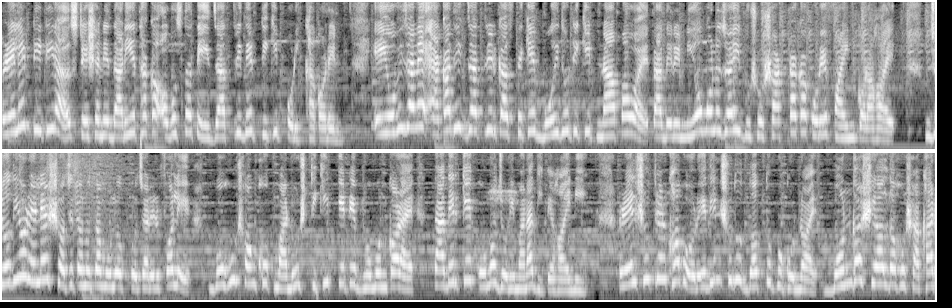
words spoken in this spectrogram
রেলের টিটিরা স্টেশনে দাঁড়িয়ে থাকা অবস্থাতেই যাত্রীদের টিকিট পরীক্ষা করেন। এই অভিযানে একাধিক যাত্রীর কাছ থেকে বৈধ টিকিট না পাওয়ায় তাদের নিয়ম অনুযায়ী দুশো টাকা করে ফাইন করা হয়। যদিও রেলের সচেতনতামূলক প্রচারের ফলে বহু সংখ্যক মানুষ টিকিট কেটে ভ্রমণ করায় তাদেরকে কোনো জরিমানা দিতে হয়নি। রেল সূত্রের খবর, এদিন শুধু দত্তপুকুর নয়, বনগা শিয়ালদহ শাখার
